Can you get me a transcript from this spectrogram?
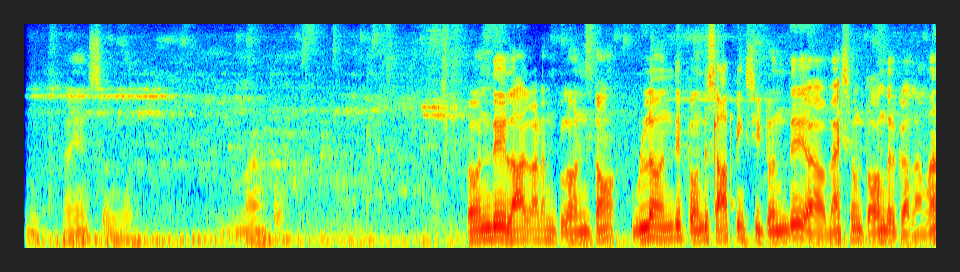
ஏன் சொன்னேன் போ. இப்போ வந்து லா கார்டனுக்குள்ளே வந்துட்டோம். உள்ளே வந்து இப்போ வந்து ஷாப்பிங் ஸ்ட்ரீட் வந்து மேக்ஸிமம் திறந்துருக்காதாமா.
